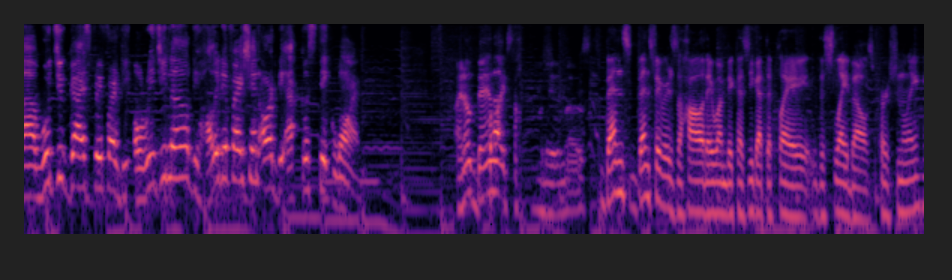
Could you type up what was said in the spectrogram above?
Uh, would you guys prefer the original, the holiday version, or the acoustic one? I know ben likes the holiday the most Ben's Ben's favorite is the holiday one because he got to play the sleigh bells personally.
